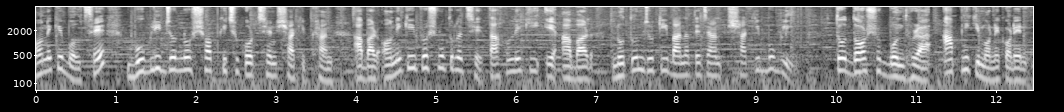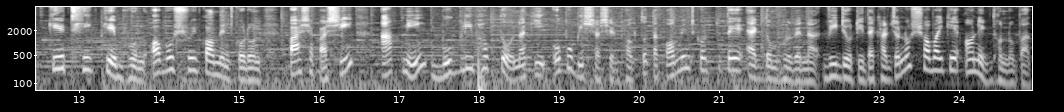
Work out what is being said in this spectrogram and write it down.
অনেকে বলছে, বুবলির জন্য সব কিছু করছেন শাকিব খান। আবার অনেকেই প্রশ্ন তুলেছে, তাহলে কি এ আবার নতুন জুটি বানাতে চান শাকিব বুবলি? তো দর্শক বন্ধুরা, আপনি কি মনে করেন কে ঠিক, কে ভুল? অবশ্যই কমেন্ট করুন। পাশাপাশি আপনি বুবলি ভক্ত নাকি অপু বিশ্বাসের ভক্ত, তা কমেন্ট করতে একদম ভুলবেন না। ভিডিওটি দেখার জন্য সবাইকে অনেক ধন্যবাদ।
